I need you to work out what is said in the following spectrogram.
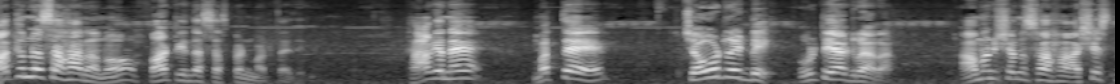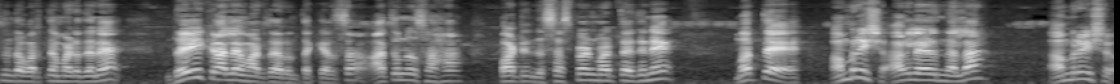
ಆತನ್ನು ಸಹ ನಾನು ಪಾರ್ಟಿಯಿಂದ ಸಸ್ಪೆಂಡ್ ಮಾಡ್ತಾ ಇದ್ದೀನಿ. ಹಾಗೆಯೇ ಮತ್ತೆ ಚೌಡ್ರೆಡ್ಡಿ ಉಲ್ಟಿ ಅಗ್ರಹಾರ, ಆ ಮನುಷ್ಯನೂ ಸಹ ಅಶಿಸ್ತಿನಿಂದ ವರ್ತನೆ ಮಾಡಿದ್ದೇನೆ ದೈಹಿಕ ಅಲೆ ಮಾಡ್ತಾ ಇರೋಂಥ ಕೆಲಸ ಆತನು ಸಹ ಪಾರ್ಟಿಯಿಂದ ಸಸ್ಪೆಂಡ್ ಮಾಡ್ತಾ ಇದ್ದೀನಿ. ಮತ್ತು ಅಂಬರೀಷ್ ಆಗಲೇ ಹೇಳಿದ್ನಲ್ಲ, ಅಂಬರೀಷು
